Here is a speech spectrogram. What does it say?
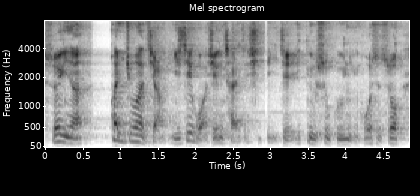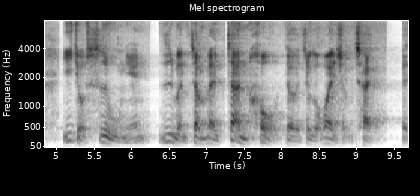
所以呢，换句话讲，一切外省菜就是一切一九四几年，或者说一九四五年日本战败战后的这个外省菜在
